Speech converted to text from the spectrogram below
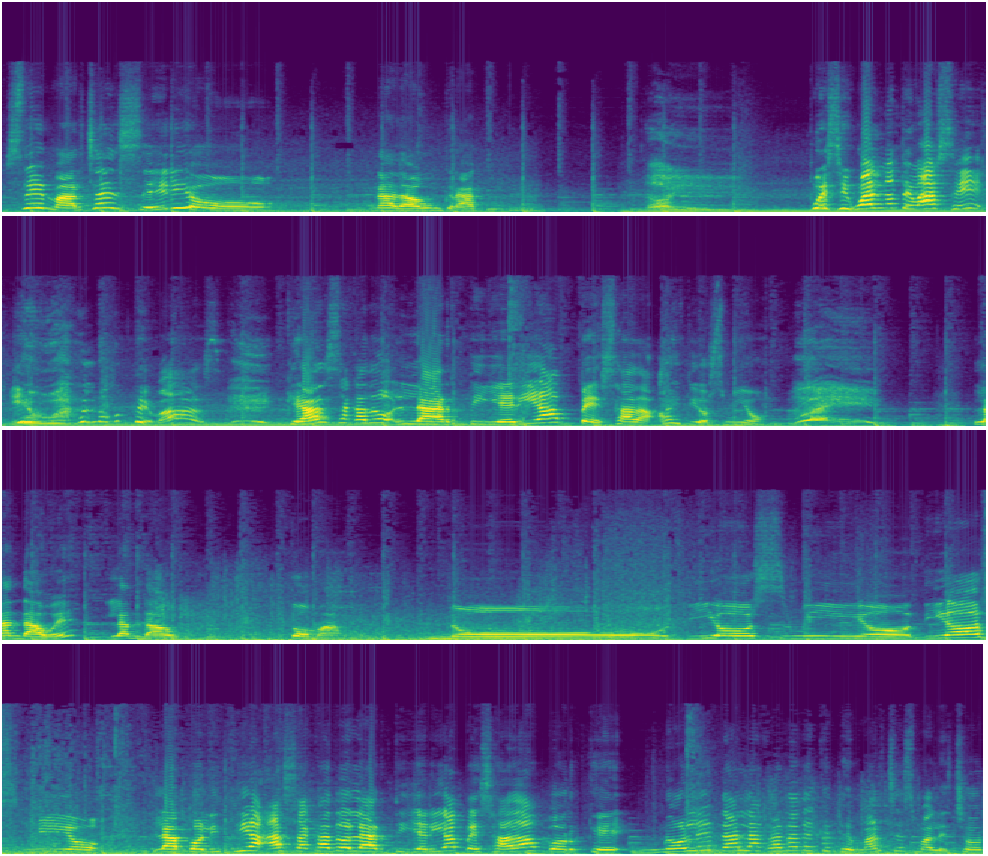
¡Se marcha en serio! Nada, un crack pues igual no te vas, ¿eh? Igual no te vas Que han sacado la artillería pesada Ay, Dios mío ¡Ay! La han dado, ¿eh? La han dado Toma No Dios mío Dios mío La policía ha sacado la artillería pesada Porque no le da la gana de que te marches, malhechor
